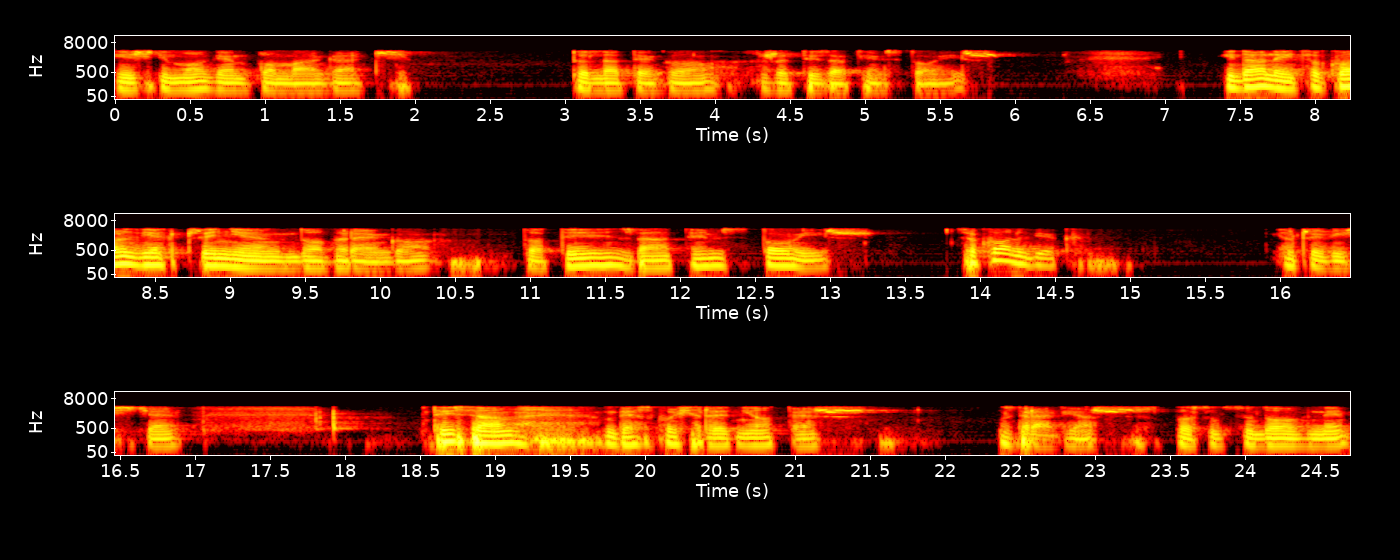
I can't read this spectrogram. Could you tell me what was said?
Jeśli mogę pomagać, to dlatego, że Ty za tym stoisz. I dalej, cokolwiek czynię dobrego, to Ty za tym stoisz. Cokolwiek. I oczywiście Ty sam bezpośrednio też uzdrawiasz w sposób cudowny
